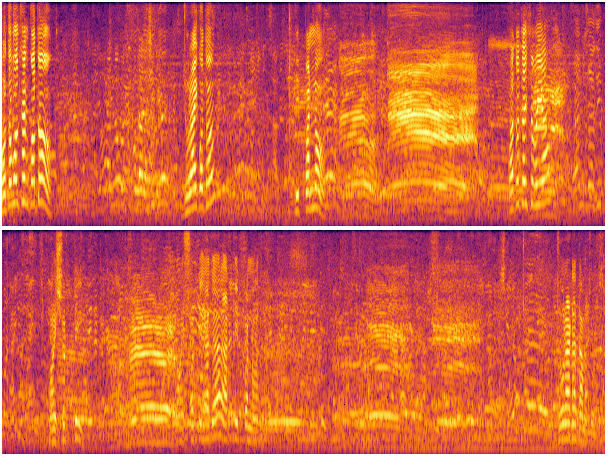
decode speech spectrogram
কত বলছেন, কত? জোড়াই কত? তিপ্পান্ন। কত চাইছো ভাইয়া? পঁয়ষট্টি। পঁয়ষট্টি হাজার আর তিপ্পান্ন হাজার। জোড়াটা দাম চলছে।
